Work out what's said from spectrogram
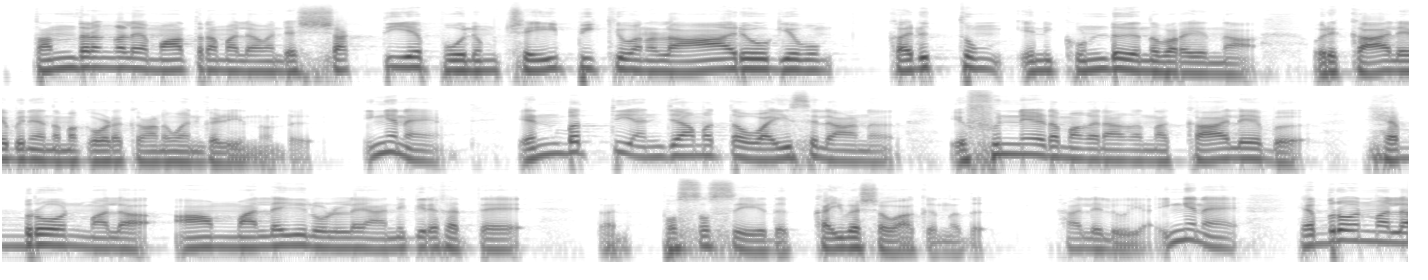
തന്ത്രങ്ങളെ മാത്രമല്ല അവന്റെ ശക്തിയെപ്പോലും ക്ഷയിപ്പിക്കുവാനുള്ള ആരോഗ്യവും കരുത്തും എനിക്കുണ്ട് എന്ന് പറയുന്ന ഒരു കാലേബിനെ നമുക്കവിടെ കാണുവാൻ കഴിയുന്നുണ്ട്. ഇങ്ങനെ എൺപത്തി അഞ്ചാമത്തെ വയസ്സിലാണ് യഫുന്നയുടെ മകനാകുന്ന കാലേബ് ഹെബ്രോൻ മല ആ മലയിലുള്ള അനുഗ്രഹത്തെ താൻ പൊസസ് ചെയ്ത് കൈവശമാക്കുന്നത്. ഹലലൂയ ഇങ്ങനെ ഹെബ്രോൻ മല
